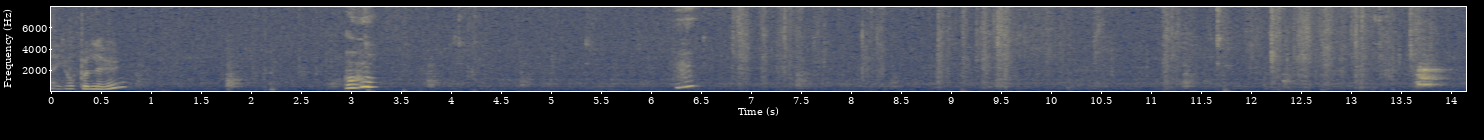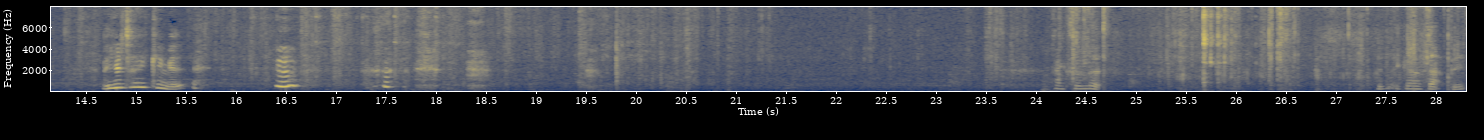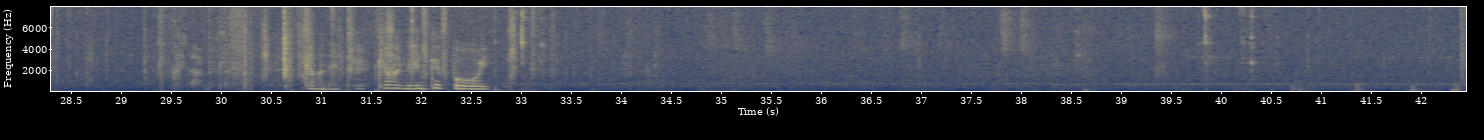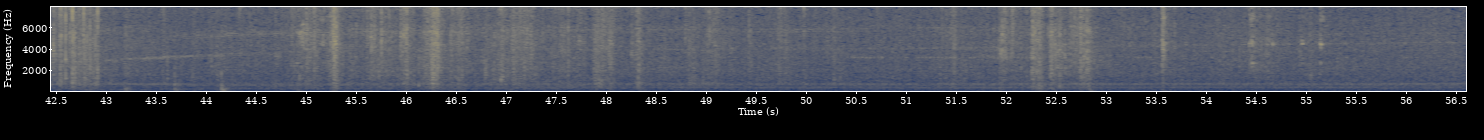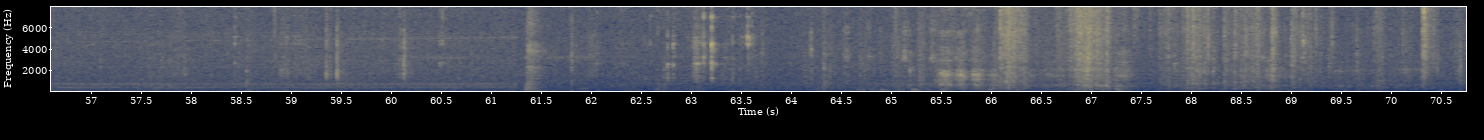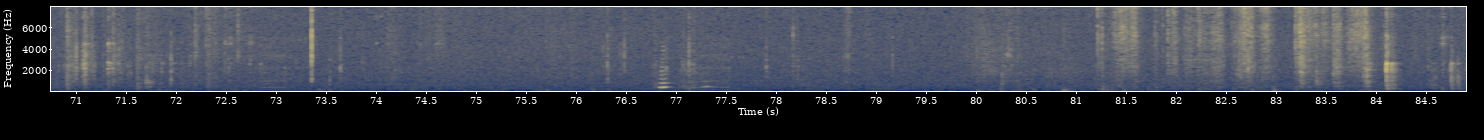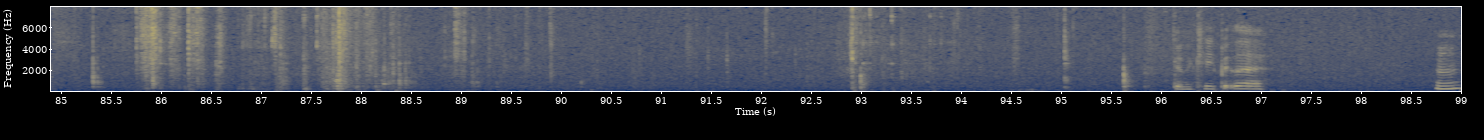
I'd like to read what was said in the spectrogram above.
that your balloon? Oh. Are you taking it? Excellent, look. Let go of that bit. Take that bit, look. Come on then. Come on then, good boy. Gonna keep it there. Hmm?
